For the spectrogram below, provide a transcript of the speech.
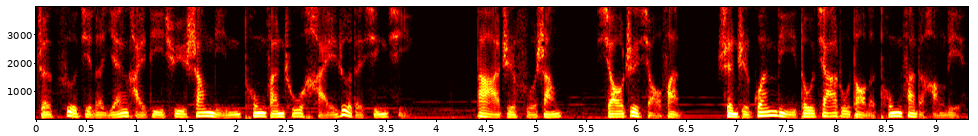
这刺激了沿海地区商民通贩出海热的兴起，大至富商，小至小贩，甚至官吏都加入到了通贩的行列，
